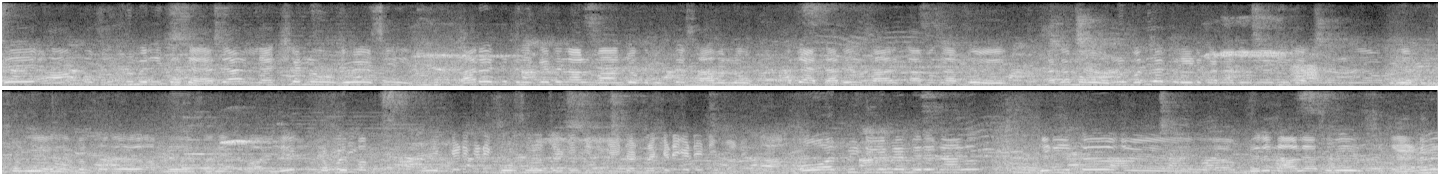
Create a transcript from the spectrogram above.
ਤੇ ਆਮ ਪਬਲਿਕ ਨੂੰ ਮੇਰੀ ਇੱਕ ਹਦਾਇਤ ਹੈ ਇਲੈਕਸ਼ਨ ਨੂੰ ਜਿਵੇਂ ਅਸੀਂ ਹਰ ਇੱਕ ਤਰੀਕੇ ਦੇ ਨਾਲ ਮਾਨਯੋਗ ਕਮਿਸ਼ਨਰ ਸਾਹਿਬ ਵੱਲੋਂ ਹਦਾਇਤਾਂ ਦੇ ਅਨੁਸਾਰ ਕੰਮ ਕਰਦੇ ਹੋਏ ਅਗਰ ਮਾਹੌਲ ਨੂੰ ਵਧੀਆ ਕ੍ਰੀਏਟ ਕਰਨਾ ਚਾਹੁੰਦੇ ਹਾਂ ਕਿ ਇਲੈਕਸ਼ਨ ਦੀਆਂ ਬੜੀਆਂ ਪੋਜੀਸ਼ਨ ਵੀ ਅੰਮ੍ਰਿਤਸਰ ਆਪਣੇ ਸਾਰੇ ਕਰਵਾ ਲਈਏ। ਪਬ- ਕਿਹੜੀ ਕਿਹੜੀ ਫੋਰਸ ਵੱਲੋਂ ਚੈਕਿੰਗ ਕੀਤੀ ਗਈ? ਨਾਲ ਕਿਹੜੀ ਕਿਹੜੀ ਟੀਮਾਂ ਨੇ ਹਾਂ ਓਆਰਪੀ ਟੀਮ ਹੈ ਮੇਰੇ ਨਾਲ ਜਿਹੜੀ ਇੱਕ ਮੇਰੇ ਨਾਲ ਇਸ ਦੇ ਸਟੈਂਡ ਨੇ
